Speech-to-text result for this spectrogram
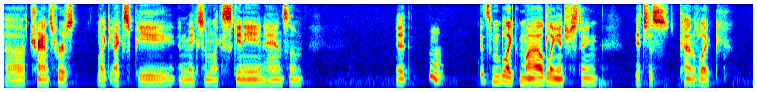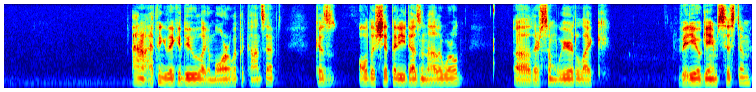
uh transfers like XP and makes him like skinny and handsome. It Hmm. it's like mildly interesting. It's just kind of like I don't know. I think they could do like more with the concept because all the shit that he does in the other world, uh, there's some weird like video game system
